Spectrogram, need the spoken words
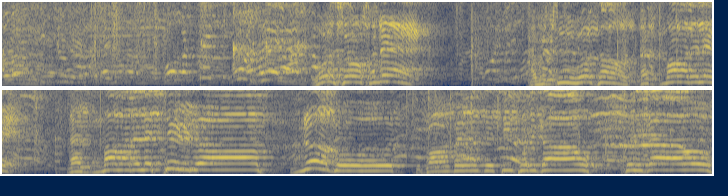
Wilson connect. Number two, Wilson. Nagmamadali. Nagmamadali. Two drop. No good. The ball made the team. Surigao. Surigao.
